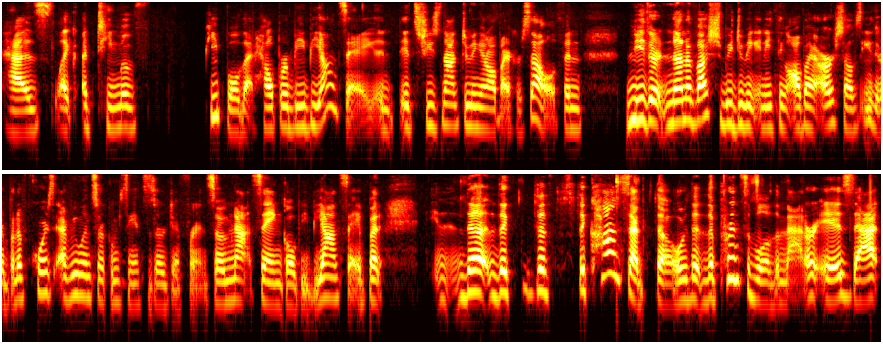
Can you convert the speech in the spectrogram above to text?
has like a team of people that help her be Beyonce and it's she's not doing it all by herself and neither none of us should be doing anything all by ourselves either but of course everyone's circumstances are different so i'm not saying go be beyonce but the the the the concept though, the, the principle of the matter is that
